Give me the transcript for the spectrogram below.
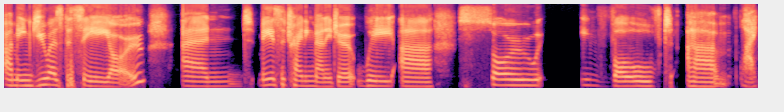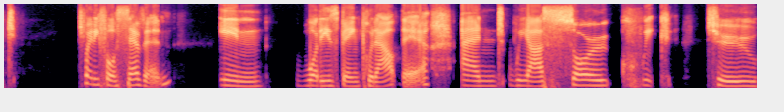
I mean, you as the CEO and me as the training manager, we are so involved, um, like 24 7 in what is being put out there. And we are so quick to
